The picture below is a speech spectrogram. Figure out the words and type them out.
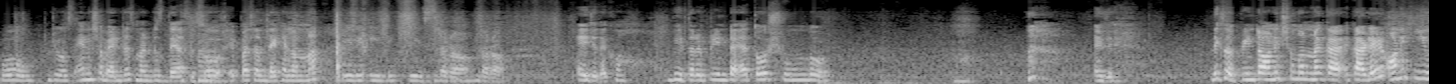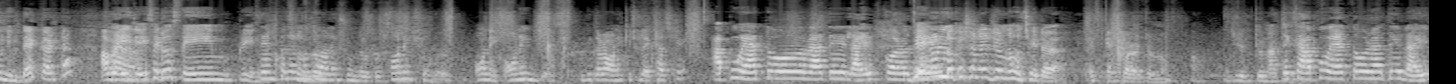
ও জোস এনে সব অ্যাড্রেস ম্যাড্রেস দেয়া আছে। সো এ পাশে না। এই যে- এই যে দাঁড়াও দাঁড়াও। এই যে দেখো। ভিতরে প্রিন্টটা এত সুন্দর। এই যে দেখছ প্রিন্টটা অনেক সুন্দর না কার্ডের অনেক ইউনিক দেখ কার্ডটা আবার এই যে এই সাইডও সেম প্রিন্ট সেম কালার সুন্দর মধ্যে অনেক সুন্দর করছে। অনেক সুন্দর অনেক অনেক জোস ভিতরে অনেক কিছু লেখা আছে। আপু এত রাতে লাইভ করো ভেনুর লোকেশনের জন্য হচ্ছে এটা স্ক্যান করার জন্য। যদি কেউ না চেনে। আপু এত রাতে লাইভ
